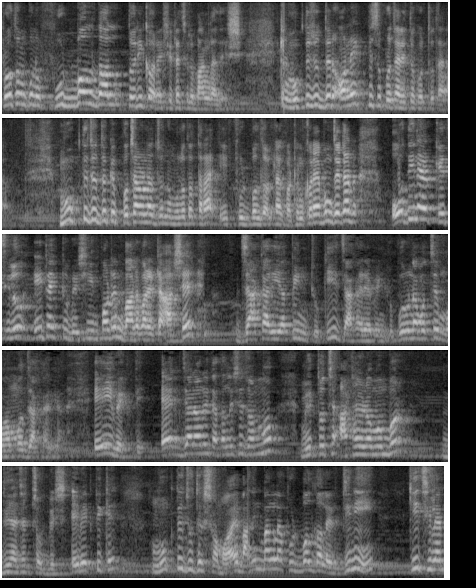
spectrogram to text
প্রথম কোনো ফুটবল দল তৈরি করে, সেটা ছিল বাংলাদেশ। মুক্তিযুদ্ধের অনেক কিছু প্রচারিত করতো তারা। মুক্তিযুদ্ধকে প্রচারণার জন্য মূলত তারা এই ফুটবল দলটা গঠন করে, এবং যেটার অধিনায়ক কে ছিল, এটা একটু বেশি ইম্পর্টেন্ট বারবার এটা আসে। জাকারিয়া পিন্টু কি? জাকারিয়া পিন্টু। পুরো নাম হচ্ছে মোহাম্মদ জাকারিয়া। এই ব্যক্তি, এক জানুয়ারি তেতাল্লিশে জন্ম, মৃত্যু হচ্ছে আঠারো নভেম্বর দুই এই ব্যক্তিকে মুক্তিযুদ্ধের সময় বাংলা বাংলা ফুটবল দলের যিনি কি ছিলেন?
